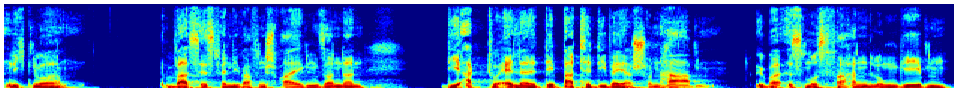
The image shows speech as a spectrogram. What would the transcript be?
nicht nur, was ist, wenn die Waffen schweigen, sondern die aktuelle Debatte, die wir ja schon haben, über es muss Verhandlungen geben,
